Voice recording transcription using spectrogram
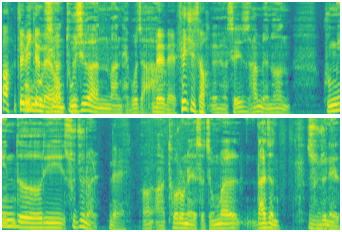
재밌겠네요. 원고 없이 한두 네. 시간만 해보자. 네네 셋이서 네, 셋이서 하면은 국민들이 수준을 네. 어, 아, 토론에서 정말 낮은 수준의 음.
